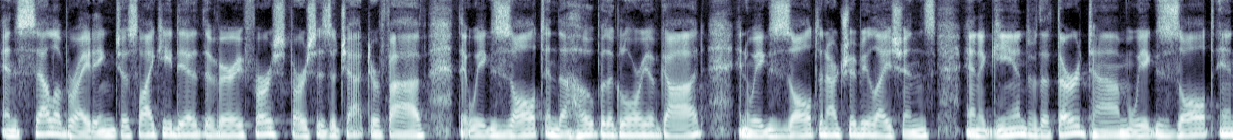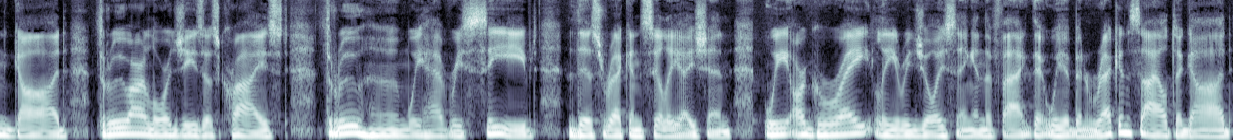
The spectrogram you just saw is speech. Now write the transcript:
and celebrating, just like he did at the very first verses of chapter 5, that we exalt in the hope of the glory of God and we exalt in our tribulations. And again, for the third time, we exalt in God through our Lord Jesus Christ, through whom we have received this reconciliation. We are greatly rejoicing in the fact that we have been reconciled to God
